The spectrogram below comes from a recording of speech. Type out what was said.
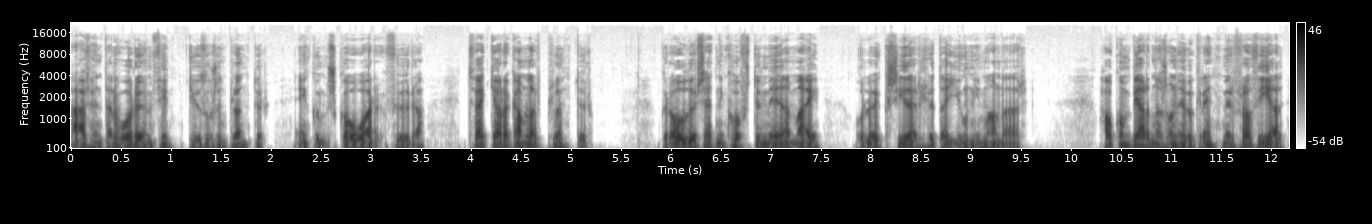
Afhendar voru um 50.000 plöntur, engum skóar fura, tveggjára gamlar plöntur. Gróður setning hófstu miðan mæ og lauk síðar hluta júni mánadar. Hákom Bjarnason hefur greint mér frá því að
